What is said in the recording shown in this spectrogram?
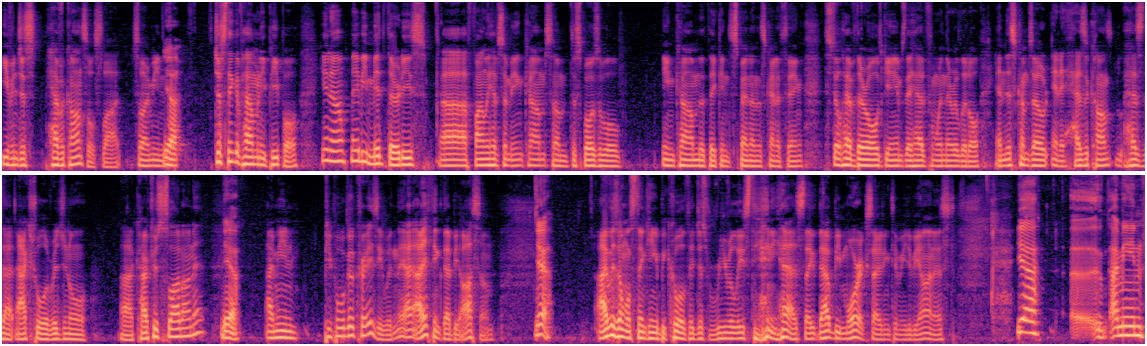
even just have a console slot. So I mean, Yeah. just think of how many people, you know, maybe mid 30s, uh, finally have some income, some disposable income that they can spend on this kind of thing. Still have their old games they had from when they were little, and this comes out and it has a con- has that actual original uh, cartridge slot on it. Yeah. I mean, people would go crazy, wouldn't they? I, I think that'd be awesome. Yeah. I was almost thinking it'd be cool if they just re-released the NES. Like that would be more exciting to me, to be honest. Yeah. Uh, I mean,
